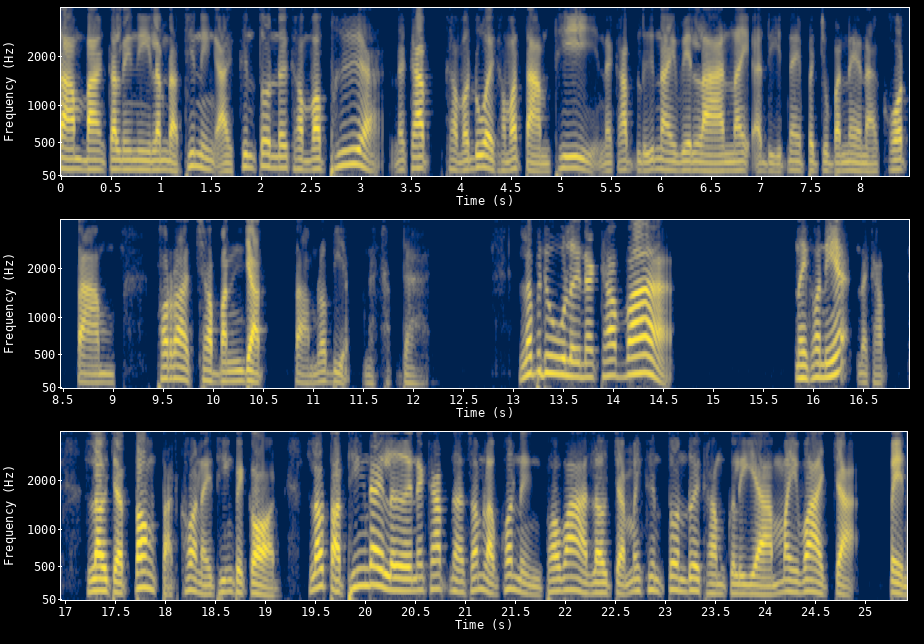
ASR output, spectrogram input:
ตามบางกรณีลำดับที่หนึ่งอาจขึ้นต้นด้วยคำว่าเพื่อนะครับคำว่าด้วยคำว่าตามที่นะครับ หรือในเวลาในอดีตในปัจจุบันในอนาคตตามพระราชบัญญัติตามระเบียบนะครับได้ แล้วไปดูเลยนะครับว่าในข้อนี้นะครับ เราจะต้องตัดข้อไหนทิ้งไปก่อน เราตัดทิ้งได้เลยนะครับนะสำหรับข้อ 1 เพราะว่าเราจะไม่ขึ้นต้นด้วยคำกริยาไม่ว่าจะเป็น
